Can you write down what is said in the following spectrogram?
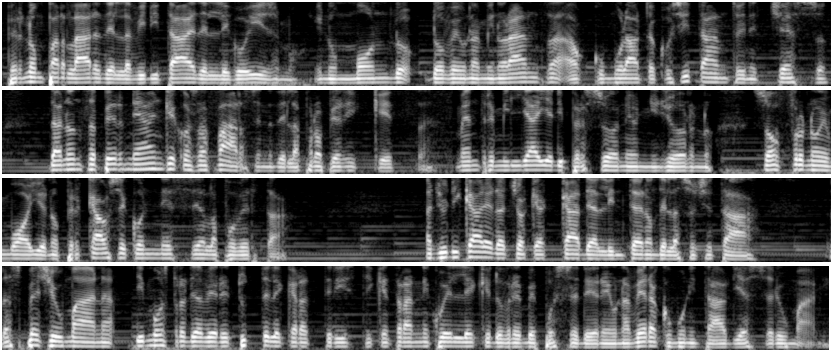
Per non parlare dell'avidità e dell'egoismo, in un mondo dove una minoranza ha accumulato così tanto in eccesso da non saper neanche cosa farsene della propria ricchezza, mentre migliaia di persone ogni giorno soffrono e muoiono per cause connesse alla povertà. A giudicare da ciò che accade all'interno della società, la specie umana dimostra di avere tutte le caratteristiche tranne quelle che dovrebbe possedere una vera comunità di esseri umani.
